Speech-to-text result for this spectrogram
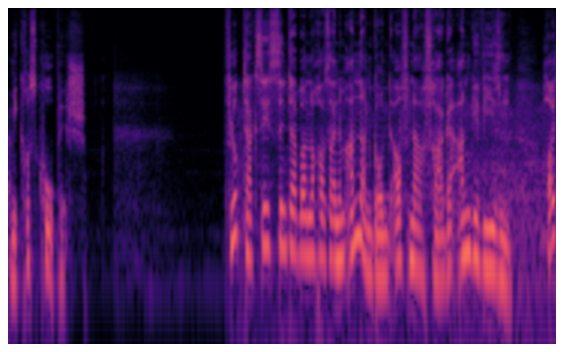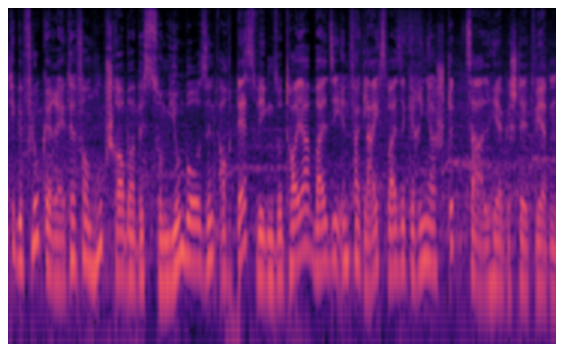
mikroskopisch. Flugtaxis sind aber noch aus einem anderen Grund auf Nachfrage angewiesen. Heutige Fluggeräte vom Hubschrauber bis zum Jumbo sind auch deswegen so teuer, weil sie in vergleichsweise geringer Stückzahl hergestellt werden.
